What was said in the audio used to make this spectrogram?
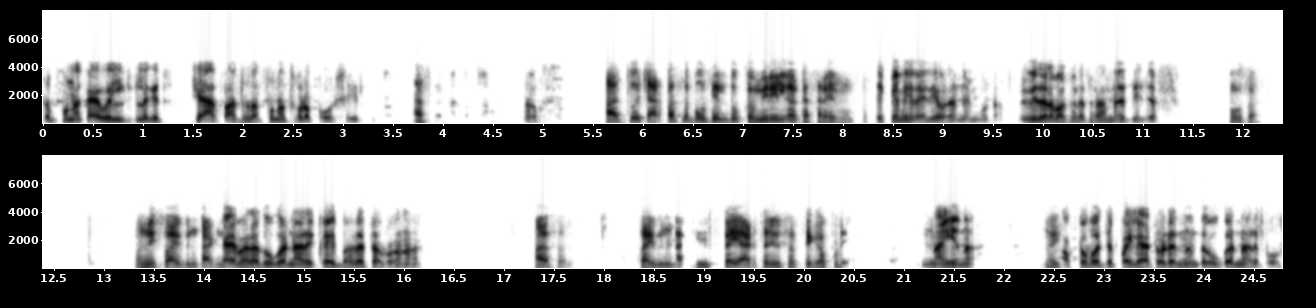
तर पुन्हा काय होईल? लगेच चार पाच ला पुन्हा थोडा पाऊस येईल. हा सर. हा जो चार पाचला पोहोचेल तो कमी राहील का कसा राहील मग? ते कमी राहील एवढा नाही मोठा. विदर्भाकडेच राहणार ते जास्त हो सर आणि सोयाबीन काढणी काही भागात उघडणार आहे काही भागात चालू राहणार. हा सर. सोयाबीन काढणीस काही अडचण येऊ शकते का पुढे? नाही येणार. नाही. ऑक्टोबरच्या पहिल्या आठवड्यानंतर उघडणार आहे पाऊस.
